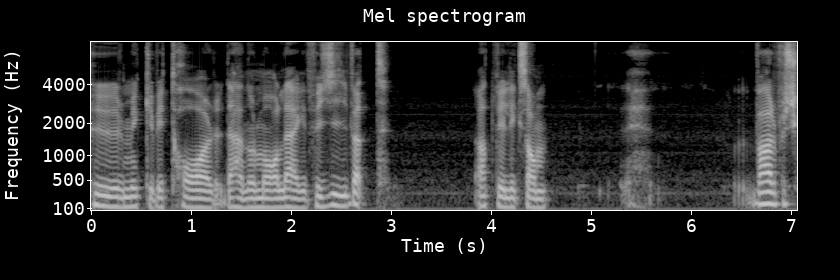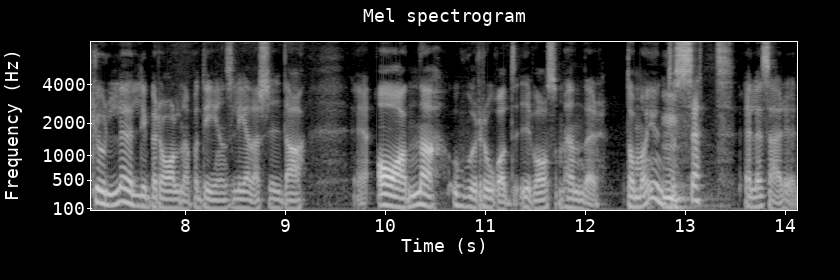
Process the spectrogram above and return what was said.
hur, mycket vi tar det här normalläget för givet. Att vi liksom Varför skulle Liberalerna på DNs ledarsida eh, ana oråd i vad som händer? De har ju inte Mm. sett, eller så här,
